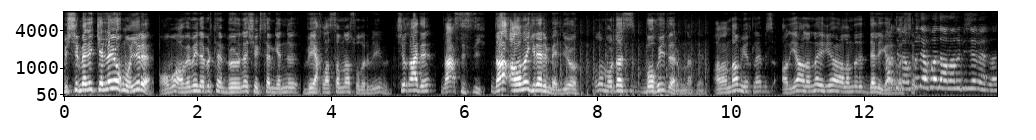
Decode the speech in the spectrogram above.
Pişirmelik kelle yok mu? Yürü. Ama AVM ile bir tane böğrüne çeksem kendini ve yaklatsam nasıl olur biliyor musun? Çık hadi. Daha sisli. Daha alana girerim belli yo. Oğlum orada siz boku yediler bunlar ya. Alanda mı yok lan biz? Ya alandayız ya alanda da delik Hadi lan bu defa da alanı bize ver lan.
